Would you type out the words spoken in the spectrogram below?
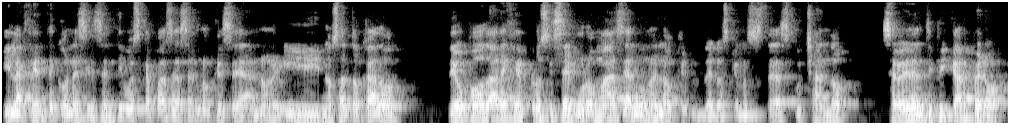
Y la gente con ese incentivo es capaz de hacer lo que sea, ¿no? Y nos ha tocado, digo, puedo dar ejemplos y seguro más de alguno de, lo de los que nos esté escuchando se va a identificar, pero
